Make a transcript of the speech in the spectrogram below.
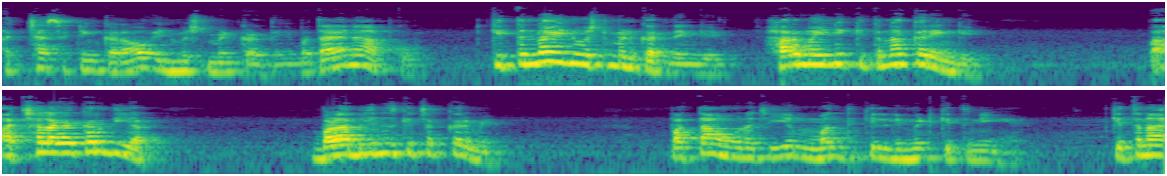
अच्छा सेटिंग कराओ इन्वेस्टमेंट कर देंगे। बताया ना आपको, कितना इन्वेस्टमेंट कर देंगे? हर महीने कितना करेंगे? अच्छा लगा कर दिया। बड़ा बिज़नेस के चक्कर में। पता होना चाहिए मंथ की लिमिट कितनी है। कितना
